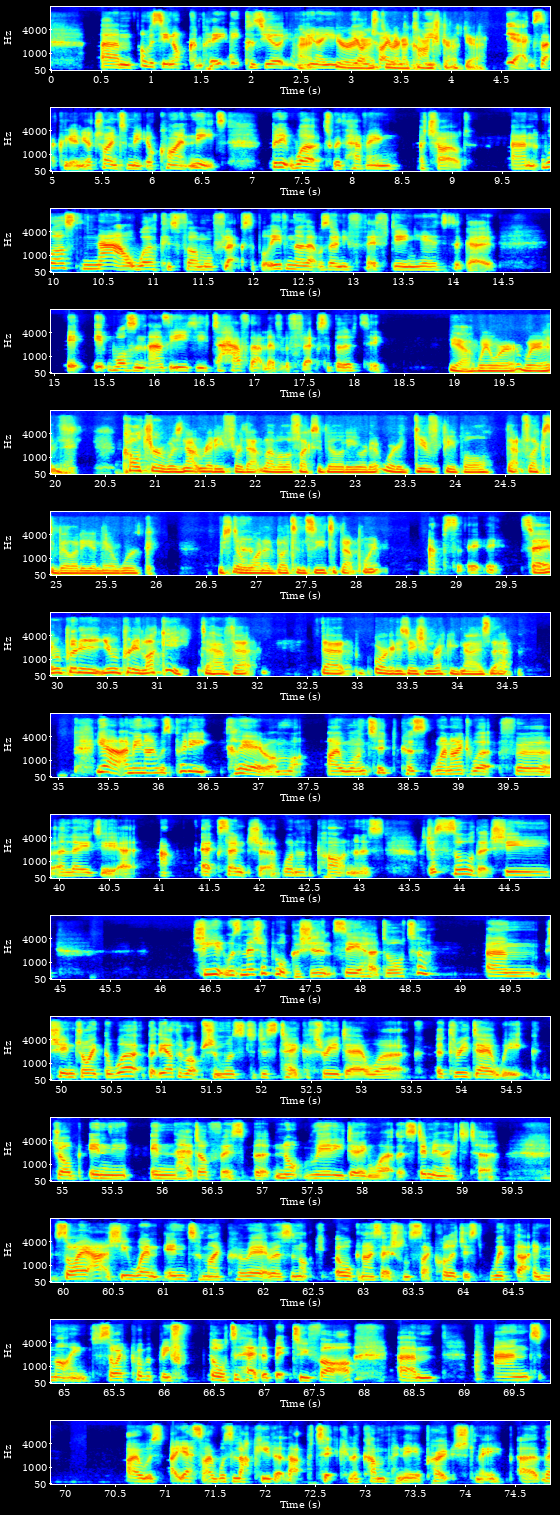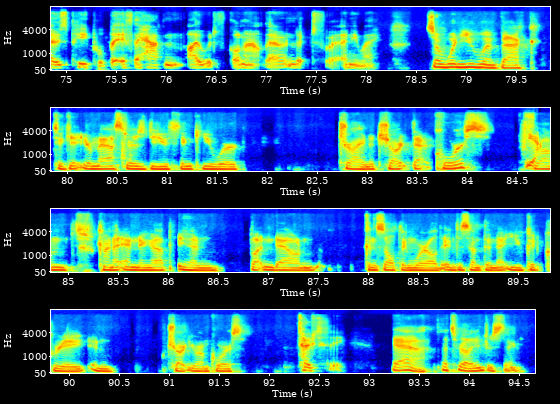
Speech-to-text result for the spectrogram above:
Um, obviously, not completely because you're, you know, you, are trying you're in a construct, yeah. Yeah, exactly. And you're trying to meet your client needs. But it worked with having a child and whilst now work is far more flexible, even though that was only 15 years ago, it, it wasn't as easy to have that level of flexibility. Yeah, we were where culture was not ready for that level of flexibility or to or to give people that flexibility in their work. We still yeah. wanted butts and seats at that point. Absolutely. So, so you were pretty you were pretty lucky to have that that organization recognize that? Yeah, I mean, I was pretty clear on what I wanted because when I'd worked for a lady at Accenture, one of the partners, I just saw that she she was miserable because she didn't see her daughter. Um, she enjoyed the work, but the other option was to just take a three day work, a three day a week job in the in the head office, but not really doing work that stimulated her. So I actually went into my career as an organizational psychologist with that in mind. So I'd probably thought ahead a bit too far, um, and I was yes, I was lucky that that particular company approached me, uh, those people. But if they hadn't, I would have gone out there and looked for it anyway. So when you went back to get your master's, do you think you were trying to chart that course yeah. from kind of ending up in button down consulting world into something that you could create and chart your own course? Totally. Yeah, that's really interesting.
